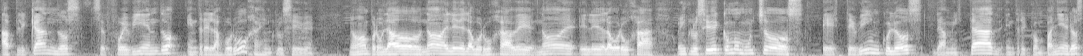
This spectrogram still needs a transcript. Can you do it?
aplicando, se fue viendo entre las burbujas inclusive. ¿No? Por un lado, no, él es de la burbuja B, no, él es de la burbuja A. O inclusive como muchos este, vínculos de amistad entre compañeros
